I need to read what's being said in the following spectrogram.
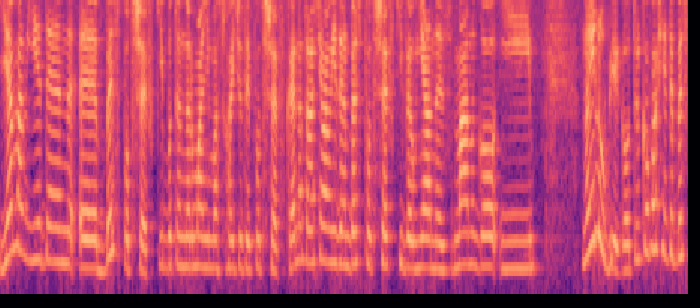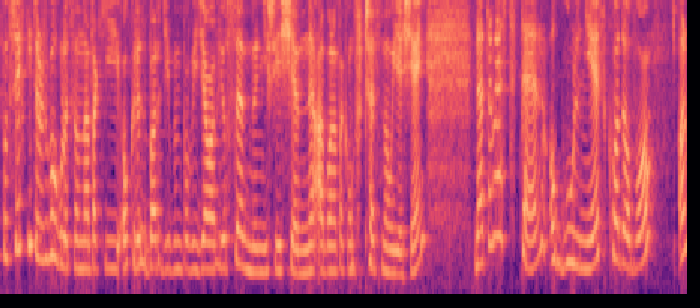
Ja mam jeden e, bez podszewki, bo ten normalnie ma, słuchajcie, tutaj podszewkę, natomiast ja mam jeden bez podszewki wełniany z mango i... No i lubię go, tylko właśnie te bez podszewki to już w ogóle są na taki okres bardziej bym powiedziała wiosenny niż jesienny, albo na taką wczesną jesień. Natomiast ten ogólnie składowo, on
